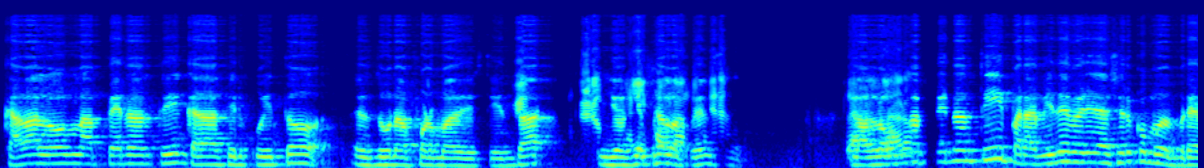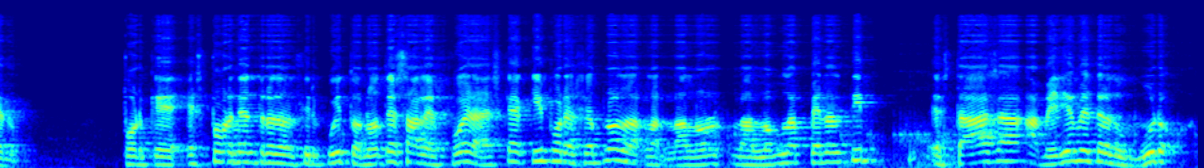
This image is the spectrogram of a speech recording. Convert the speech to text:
cada long la penalty en cada circuito es de una forma distinta y yo siempre lo pienso. claro, la long claro. la penalty para mí debería de ser como en Breno porque es por dentro del circuito, no te sales fuera. Es que aquí, por ejemplo, la, la, la long, la long lap penalty estás a, a medio metro de un muro.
